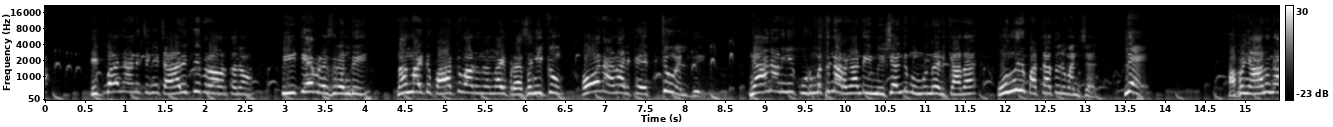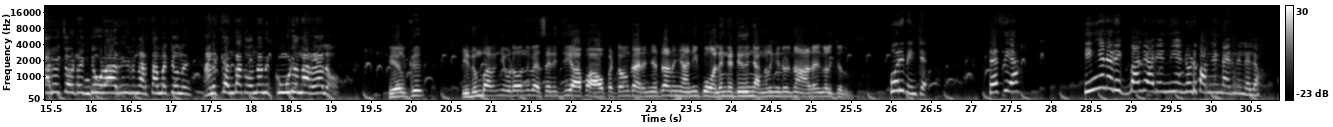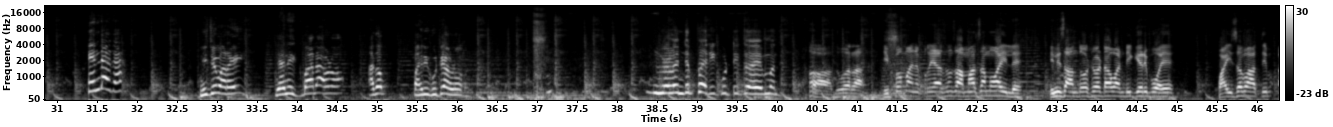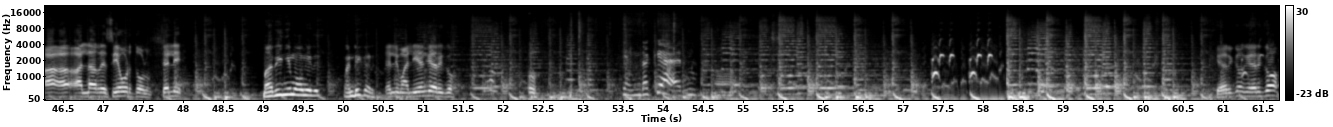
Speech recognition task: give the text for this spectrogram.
ഇക്ബാലിനാണെച്ചെങ്കിൽ ചാരിറ്റി പ്രവർത്തനം. പി ടി എ പ്രസിഡന്റ് നന്നായിട്ട് പാട്ട് പാടും നന്നായി പ്രസംഗിക്കും. ഓനാണ് എനിക്ക് ഏറ്റവും വലുത്. ഞാനാണെങ്കിൽ കുടുംബത്തിന് ഇറങ്ങാണ്ട് ഈ മിഷന്റെ മുമ്പൊന്നും എനിക്കാതെ ഒന്നിനും പറ്റാത്ത ഒരു മനുഷ്യൻ. അല്ലേ അപ്പൊ ഞാനൊന്ന് ആലോചിച്ചോട്ടെ എന്റെ കൂടെ ആരെങ്കിലും നടത്താൻ പറ്റുമെന്ന്. എനിക്ക് എന്താ തോന്നാ നിൽക്കും കൂടി ഒന്ന് അറിയാലോ. കേൾക്ക് ഇതും പറഞ്ഞ് ഇവിടെ വന്ന് വ്യസനിച്ച് ആ പാവപ്പെട്ടവൻ കരഞ്ഞിട്ടാണ് ഞാൻ ഈ കോലം കെട്ടിയത് ഞങ്ങൾ ഇങ്ങനെ ഒരു നാടകം കളിച്ചതും. ഒരു മിനിറ്റ്. ഇങ്ങനെ ഒരു ഇക്ബാലിന്റെ ആടി നീ എന്നോട് പറഞ്ഞിട്ടുണ്ടായിരുന്നില്ലല്ലോ. എന്താ? നിജ പറയ്. ഞാൻ ഇക്ബാലാവണോ അതോ പരിക്കുട്ടിയാവണോ നിങ്ങൾ എന്റെ പരികുട്ടി മതി. ആ അത് പറ. ഇപ്പൊ മനപ്രയാസം സമാസമമായില്ലേ? ഇനി സന്തോഷമായിട്ട് ആ വണ്ടി കയറി പോയെ. പൈസ പാത്തി അല്ല റസിയ കൊടുത്തോളും. ചെല്ലി. മതിഞ്ഞ് മോങ്ങിയത്. വണ്ടി കയറി. ചെല്ലി മല്ലിയം കയറിക്കോ. എന്തൊക്കെയായിരുന്നു? കേറിക്കോ കേറിക്കോ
